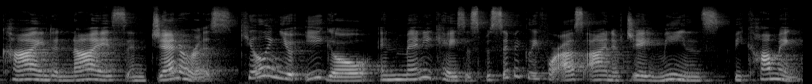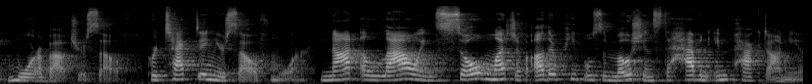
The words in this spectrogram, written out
kind and nice and generous. Killing your ego, in many cases, specifically for us INFJ, means becoming more about yourself protecting yourself more, not allowing so much of other people's emotions to have an impact on you.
